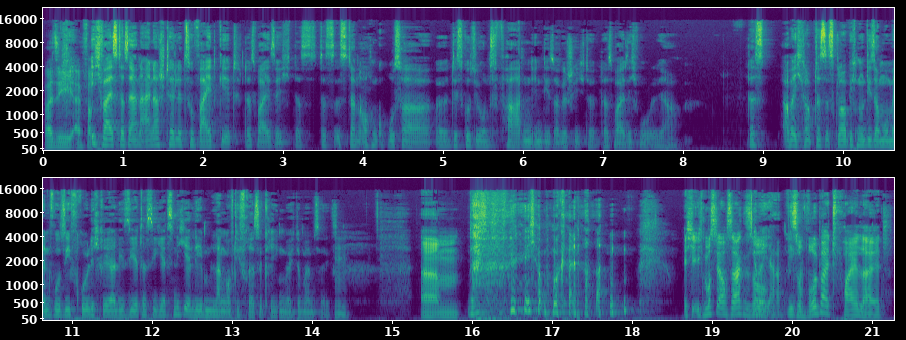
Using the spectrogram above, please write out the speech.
Weil sie einfach. Ich weiß, dass er an einer Stelle zu weit geht, das weiß ich. Das, das ist dann auch ein großer äh, Diskussionsfaden in dieser Geschichte. Das weiß ich wohl, ja. Das, aber ich glaube, das ist, glaube ich, nur dieser Moment, wo sie fröhlich realisiert, dass sie jetzt nicht ihr Leben lang auf die Fresse kriegen möchte beim Sex. Hm. Ähm, ich habe aber keine Ahnung. Ich, ich muss ja auch sagen, so, ja, sowohl bei Twilight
